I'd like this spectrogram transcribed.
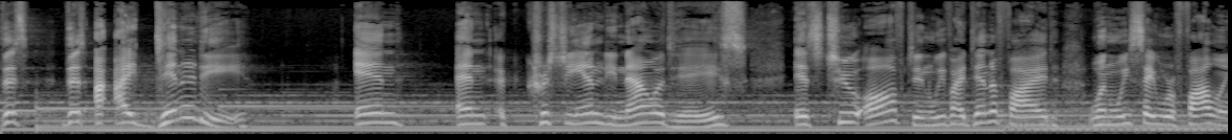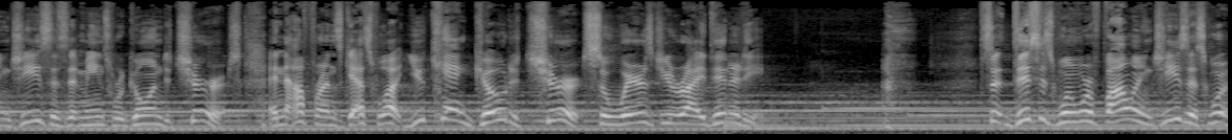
this this identity in and Christianity nowadays is too often we've identified when we say we're following Jesus, it means we're going to church. And now, friends, guess what? You can't go to church, so where's your identity? So this is when we're following Jesus. We're,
